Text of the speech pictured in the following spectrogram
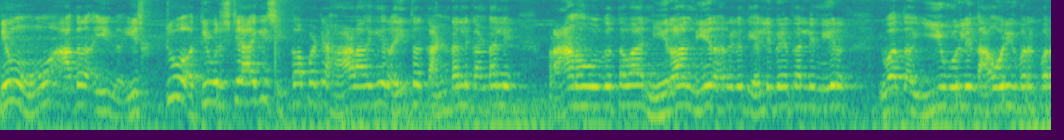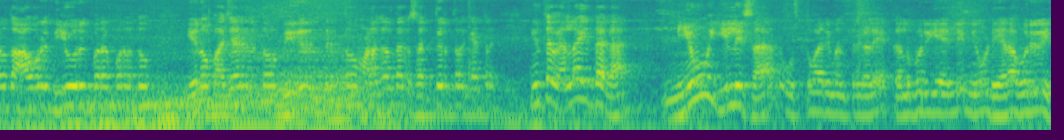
ನೀವು ಅದರ ಈಗ ಇಷ್ಟು ಅತಿವೃಷ್ಟಿ ಆಗಿ ಸಿಕ್ಕಾಪಟ್ಟೆ ಹಾಳಾಗಿ ರೈತ ಕಂಡಲ್ಲಿ ಕಂಡಲ್ಲಿ ಪ್ರಾಣ ಹೋಗುತ್ತವ, ನೀರ ನೀರು ಹರಿಗುತ್ತೆ ಎಲ್ಲಿ ಬೇಕಲ್ಲಿ ನೀರು. ಇವತ್ತು ಈ ಊರ್ಲಿಂದ ಆ ಊರಿಗೆ ಬರಕ್ಕೆ ಬರೋದು, ಆ ಊರಿಂದ ಈ ಊರಿಗೆ ಬರಕ್ಕೆ ಬರೋದು. ಏನೋ ಬಜಾರ್ ಇರ್ತಾವೆ ಬೀಗರಿರ್ತಿರ್ತಾವೆ ಮಳೆಗಾಲದಾಗ ಸತ್ತಿರ್ತವೆ ಕೆಟ್ಟರೆ ಇಂಥವೆಲ್ಲ ಇದ್ದಾಗ ನೀವು ಇಲ್ಲಿ ಸರ್, ಉಸ್ತುವಾರಿ ಮಂತ್ರಿಗಳೇ, ಕಲಬುರಗಿಯಲ್ಲಿ ನೀವು ಡೇರಾ ಹೊರಿರಿ.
